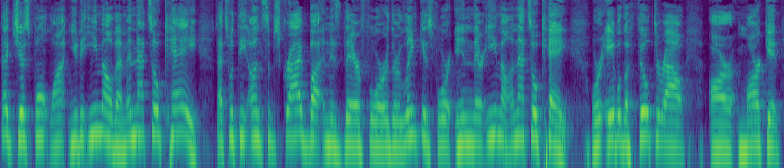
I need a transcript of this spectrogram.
that just won't want you to email them, and that's okay. That's what the unsubscribe button is there for, their link is for in their email, and that's okay. We're able to filter out our market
